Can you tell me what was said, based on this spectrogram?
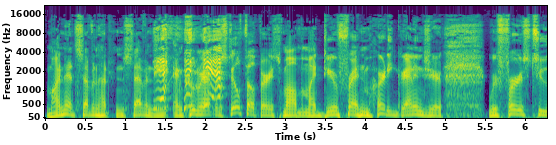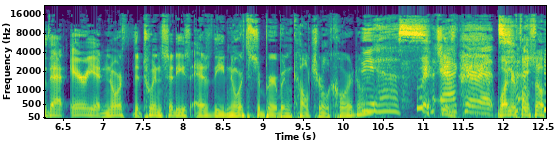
Mine had 770, and Coon Rapids still felt very small. But my dear friend Marty Greninger refers to that area north of the Twin Cities as the North Suburban Cultural Corridor. Yes, Which is accurate. Wonderful. So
